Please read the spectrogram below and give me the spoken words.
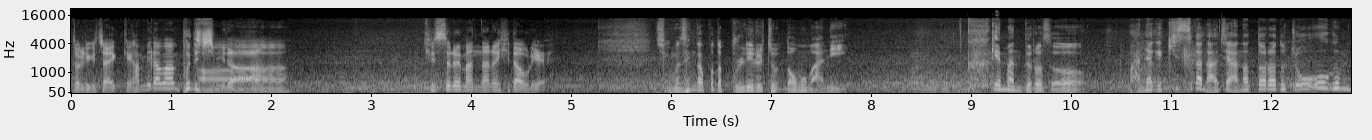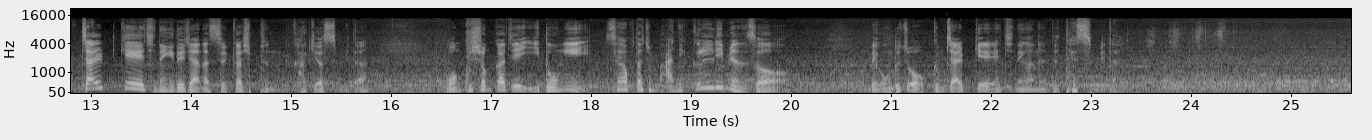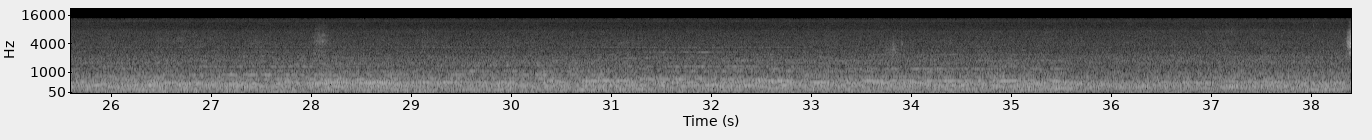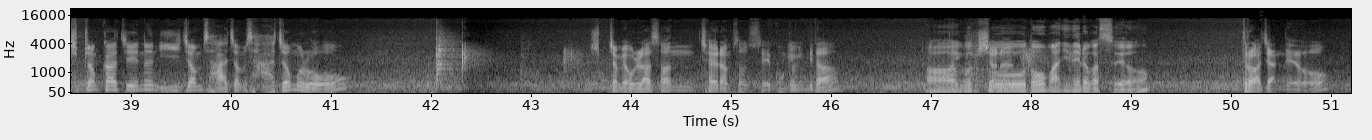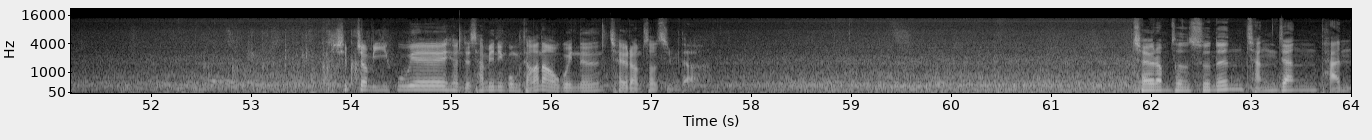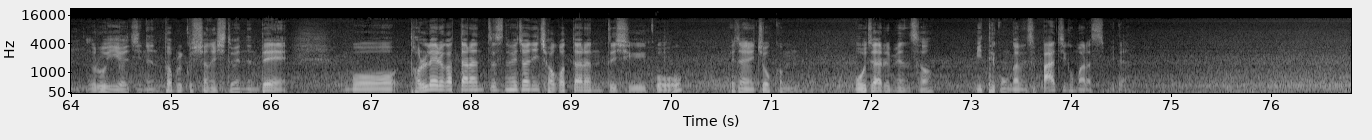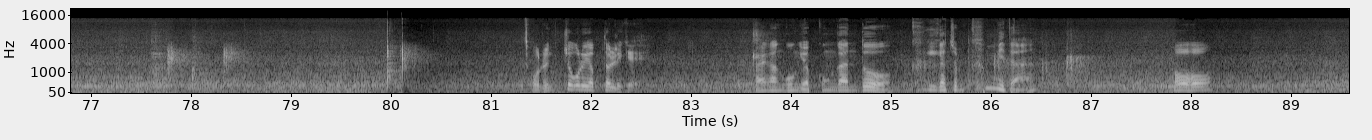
돌리기 짧게 갑니다만 부딪힙니다. 아, 키스를 만나는 히다우리에 지금은 생각보다 분리를 좀 너무 많이 크게 만들어서 만약에 키스가 나지 않았더라도 조금 짧게 진행이 되지 않았을까 싶은 각이었습니다. 원쿠션까지 이동이 생각보다 좀 많이 끌리면서 내공도 조금 짧게 진행하는 듯 했습니다. 십 점까지는 2점, 4점, 4점으로 10점에 올라선 차유람 선수의 공격입니다. 아 이것도 쿠션은? 너무 많이 내려갔어요. 들어가지 않네요. 10점 이후에 현재 3이닝 공타가 나오고 있는 차유람 선수입니다. 차유람 선수는 장장단으로 이어지는 더블 쿠션을 시도했는데 뭐 덜 내려갔다는 뜻은 회전이 적었다는 뜻이고 회전이 조금 모자르면서 밑에 공간에서 빠지고 말았습니다. 오른쪽으로 옆돌리기. 빨간 공 옆 공간도 크기가 좀 큽니다. 호호.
